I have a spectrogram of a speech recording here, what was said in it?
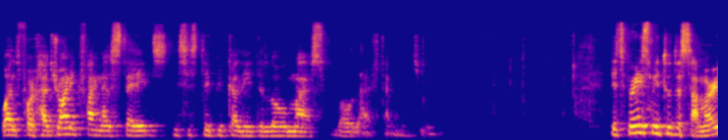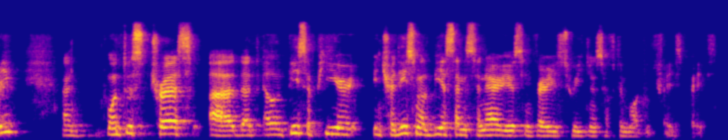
while for hadronic final states, this is typically the low mass, low lifetime regime. This brings me to the summary. I want to stress uh, that LLPs appear in traditional BSM scenarios in various regions of the model phase space.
